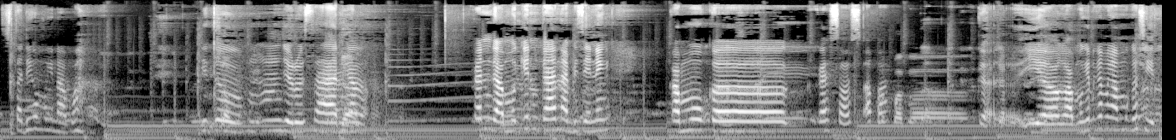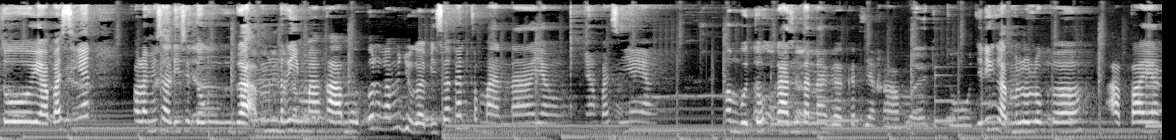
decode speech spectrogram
Terus tadi ngomongin apa? Itu mm, jurusan. Kalau kan nggak mungkin kan habis ini kamu ke ke sos apa ke iya nggak mungkin kan kamu ke situ. Ya pastinya kalau misal di situ nggak menerima kamu pun kamu juga bisa kan ke mana yang yang pastinya yang membutuhkan tenaga kerja kamu gitu. Jadi nggak melulu ke apa yang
